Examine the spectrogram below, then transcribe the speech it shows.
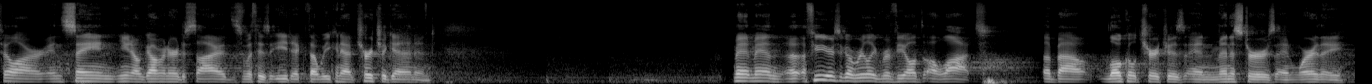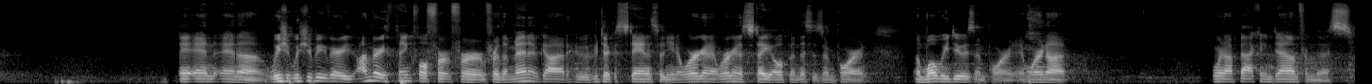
till our insane, you know, governor decides with his edict that we can have church again. And man man a few years ago really revealed a lot about local churches and ministers and where they and and uh, we should we should be very I'm very thankful for for for the men of God who who took a stand and said you know we're gonna we're gonna stay open. This is important. And what we do is important. And we're not we're not backing down from this.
